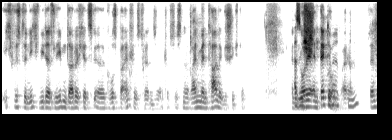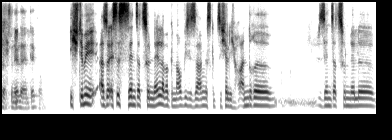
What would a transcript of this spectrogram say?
ich wüsste nicht, wie das Leben dadurch jetzt äh, groß beeinflusst werden soll. Das ist eine rein mentale Geschichte. Eine also neue Entdeckung, stimme, eine sensationelle Entdeckung. Ich stimme, also es ist sensationell, aber genau wie Sie sagen, es gibt sicherlich auch andere sensationelle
